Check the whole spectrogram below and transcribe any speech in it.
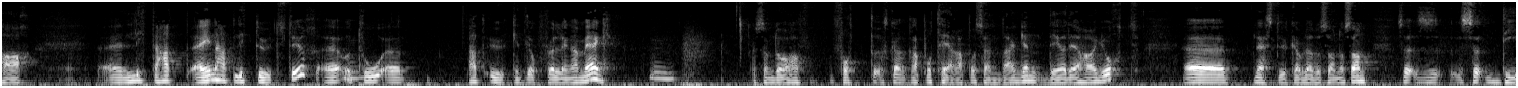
har eh, litt, hatt, en, hatt litt utstyr, eh, og to eh, hatt ukentlig oppfølging av meg, som da har fått, skal rapportere på søndagen det og det har jeg gjort. Eh, neste uke blir det sånn og sånn. Så, så, så de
